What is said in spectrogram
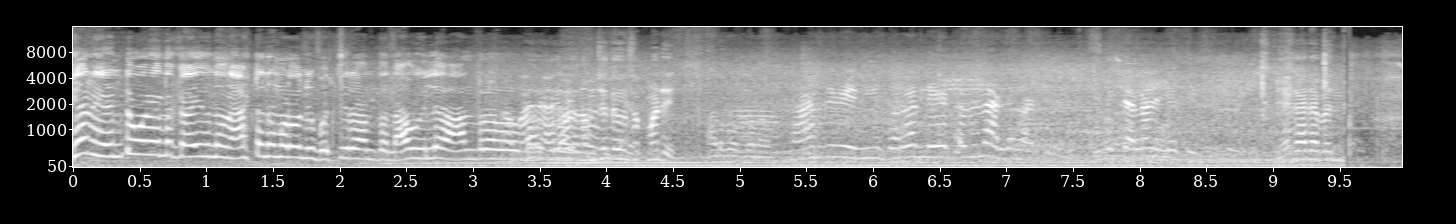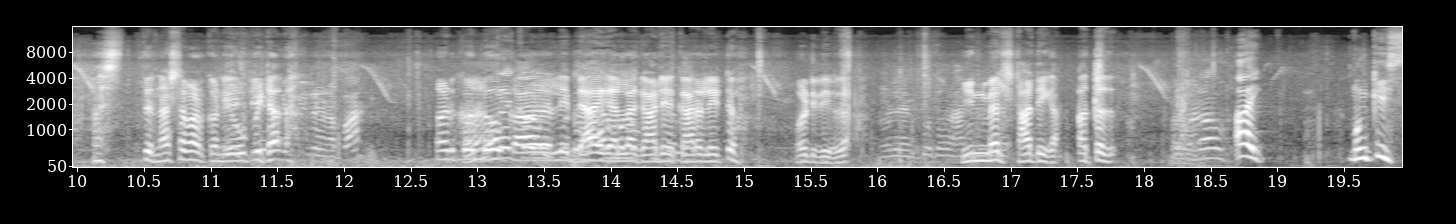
ಏನು ಎಂಟೂವರೆ ಅಂತ ಕಾಯ್ದು ನಾವು ನಾಷ್ಟನೂ ಮಾಡೋ ನೀವು ಬರ್ತೀರಾ ಅಂತ. ನಾವು ಇಲ್ಲ ಆಂಧ್ರ ನಮ್ಮ ಜೊತೆ ಒಂದು ಸ್ವಲ್ಪ ಮಾಡಿ. ಆಡ್ಬೇಕು ನಾವು ಮಾಡ್ತೀವಿ ನೀವು ಬರೋದು ಲೇಟ್ ಅಂದ್ರೆ ಅಲ್ಲೇ ಮಾಡ್ತೀವಿ. ಇದಕ್ಕೆಲ್ಲ ಇಲ್ಲೇ ತಿಂತೀವಿ. ಬೇಗನೆ ಬಂದು ಮಸ್ತ್ ನಾಷ್ಟ ಮಾಡ್ಕೊಂಡು ಉಪ್ಪಿಟ್ಟ. ಮಾಡ್ಕೊಂಡು ಕಾರಲ್ಲಿ ಬ್ಯಾಗ್ ಎಲ್ಲ ಗಾಡಿ ಕಾರಲ್ಲಿ ಇಟ್ಟು ಹೊಟ್ಟಿದ್ದೀವಿ ಈಗ. ಇನ್ಮೇಲೆ ಸ್ಟಾರ್ಟ್ ಈಗ. ಹತ್ತದು. ಆಯ್ ಮಂಕೀಸ್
